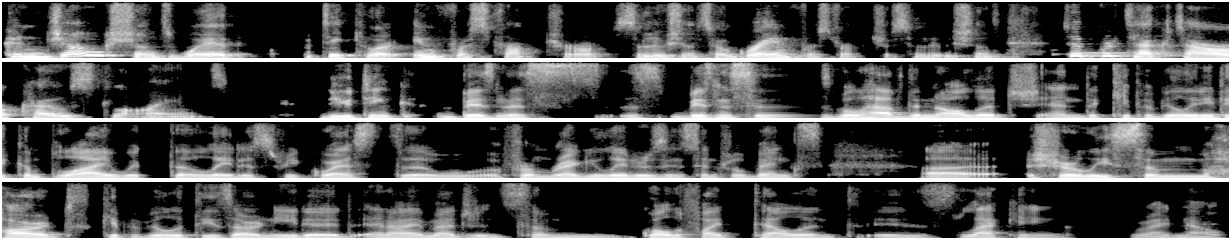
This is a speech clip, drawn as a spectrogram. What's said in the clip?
conjunctions with particular infrastructure solutions, so grey infrastructure solutions, to protect our coastlines. Do you think business businesses will have the knowledge and the capability to comply with the latest requests uh, from regulators and central banks uh, surely some hard capabilities are needed, and I imagine some qualified talent is lacking right now.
